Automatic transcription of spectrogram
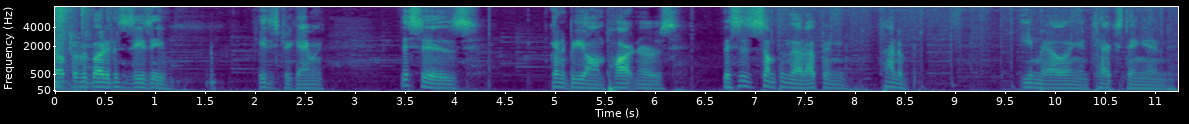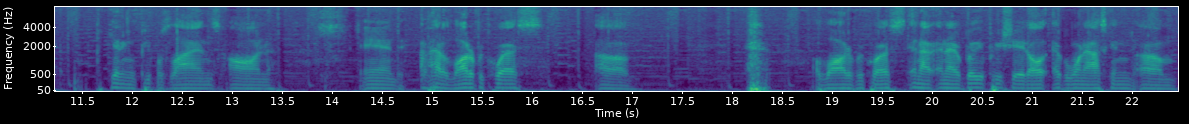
up everybody? This is easy. Easy street gaming. This is gonna be on partners. This is something that I've been kind of emailing and texting and getting people's lines on and I've had a lot of requests uh, a lot of requests and I and I really appreciate all everyone asking um,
